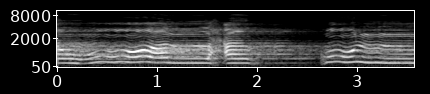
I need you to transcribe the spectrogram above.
هُوَ الْحَقُّ الْمُبِينُ.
